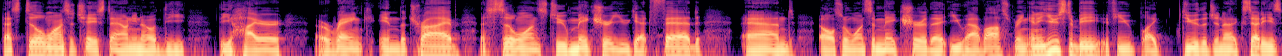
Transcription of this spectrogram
that still wants to chase down, you know, the the higher uh, rank in the tribe that still wants to make sure you get fed and also wants to make sure that you have offspring. And it used to be, if you like do the genetic studies,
